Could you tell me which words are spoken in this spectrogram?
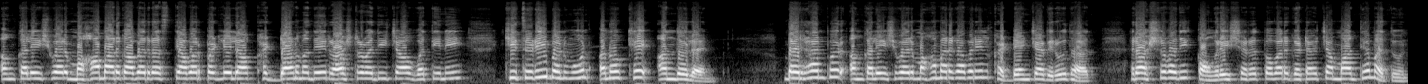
अंकलेश्वर महामार्गावर रस्त्यावर पडलेल्या खड्ड्यांमध्ये राष्ट्रवादीच्या वतीने खिचडी बनवून अनोखे आंदोलन. बऱ्हाणपूर अंकलेश्वर महामार्गावरील खड्ड्यांच्या विरोधात राष्ट्रवादी काँग्रेस शरद पवार गटाच्या माध्यमातून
